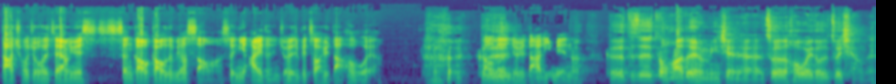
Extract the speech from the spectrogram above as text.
打球就会这样，因为身高高的比较少嘛，所以你矮的你就会被抓去打后卫啊，高的你就去打里面。可是这支中华队很明显的，所有的后卫都是最强的。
